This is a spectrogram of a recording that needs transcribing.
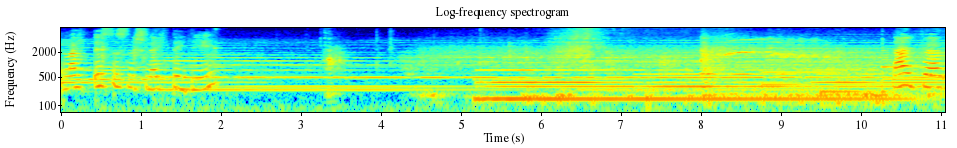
Vielleicht ist es eine schlechte Idee. Nein, Pferd,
